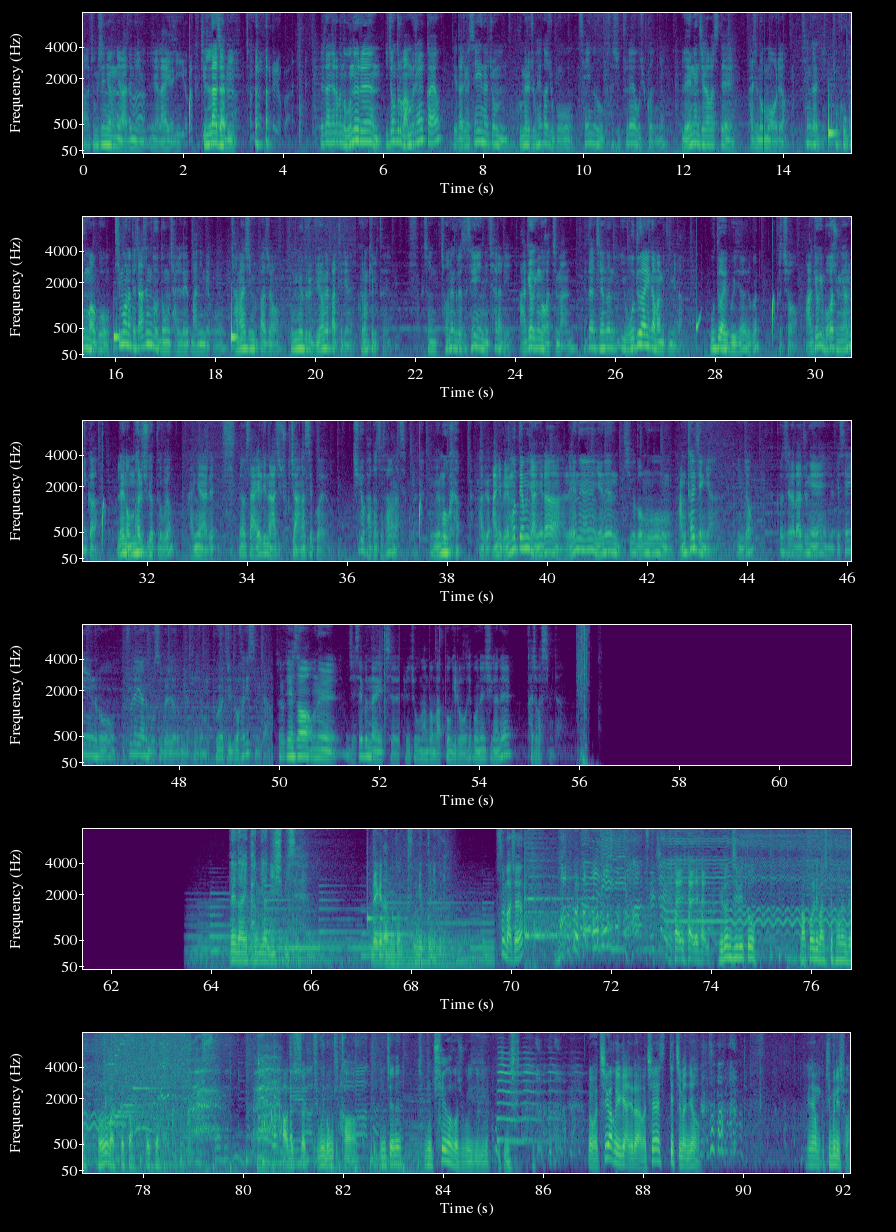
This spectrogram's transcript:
아 종신이 형님 아드님 예, 괜히 라이기. 길라잡이. 기다려봐. 일단 여러분 오늘은 이 정도로 마무리 할까요? 되게 나중에 세인을 좀 구매를 좀 해가지고 세인으로 사실 플레이하고 싶거든요. 레는 제가 봤을 때 아직 너무 어려. 생각이 좀 고구마고 팀원한테 짜증도 너무 잘 내, 많이 내고 자만심에 빠져 동료들을 위험에 빠뜨리는 그런 캐릭터예요. 전, 저는 그래서 세인이 차라리 악역인 것 같지만 일단 저는 이 오드아이가 마음에 듭니다. 오드아이 보이세요 여러분? 그렇죠. 악역이 뭐가 중요합니까? 렌 엄마를 죽였다고요? 아니야 레, 내가 봤을 때 아일리는 아직 죽지 않았을 거예요. 치료받아서 살아났을 거야. 외모가 아, 그, 아니 외모 때문이 아니라 렌은 얘는 지금 너무 앙탈쟁이야. 인정? 그래서 제가 나중에 이렇게 세인으로 플레이하는 모습을 여러분들께 좀 보여드리도록 하겠습니다. 저렇게 해서 오늘 이제 세븐나이츠를 조금 한번 맛보기로 해보는 시간을 가져봤습니다. 내 나이 방년 22세. 내게 남은 건 풍류뿐이구나. 술 마셔요? 아니 아니 아니. 이런 집이 또 막걸리 맛있게 파는데 어 맛있겠다 벌써 아 근데 진짜 기분이 너무 좋다. 문제는 점점 취해가가지고 이게 이게 그러니까 뭐 취하고 이게 아니라 뭐 취했겠지만요. 그냥 기분이 좋아.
